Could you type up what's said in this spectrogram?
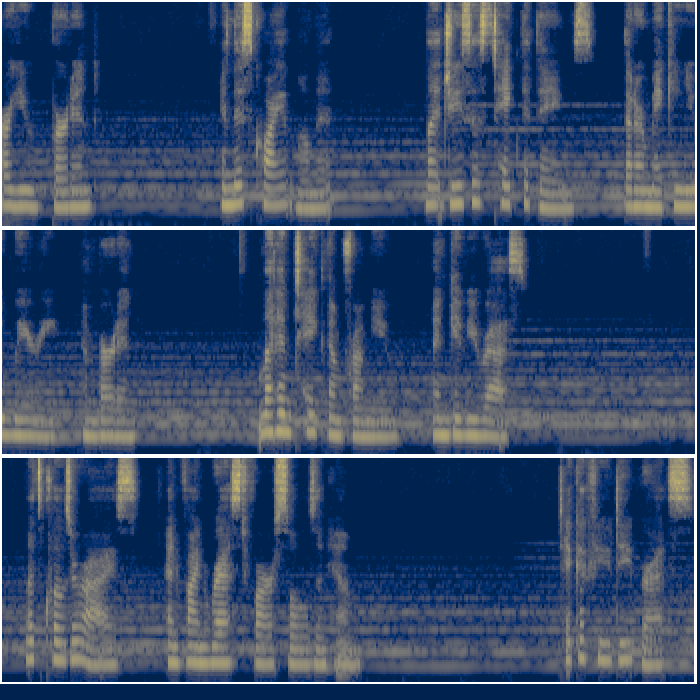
Are you burdened? In this quiet moment, let Jesus take the things that are making you weary and burdened. Let Him take them from you and give you rest. Let's close our eyes and find rest for our souls in Him. Take a few deep breaths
